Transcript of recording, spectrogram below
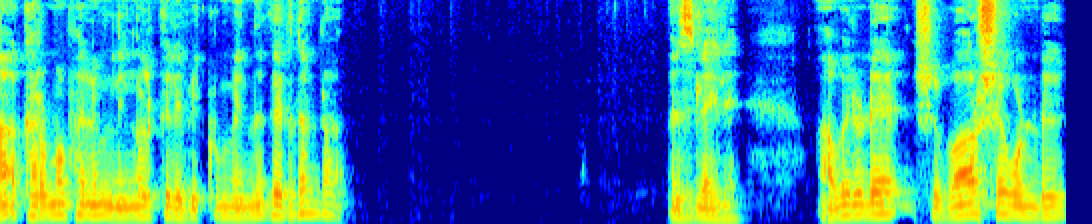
ആ കർമ്മഫലം നിങ്ങൾക്ക് ലഭിക്കുമെന്ന് കരുതണ്ട. മനസ്സിലായില്ലേ? അവരുടെ ശുപാർശ കൊണ്ട്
